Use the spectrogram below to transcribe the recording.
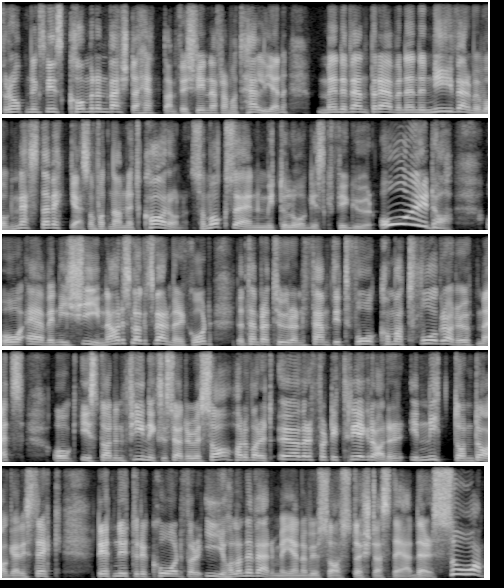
Förhoppningsvis kommer den värsta hettan försvinna framåt helgen, men det väntar även en ny värmevåg nästa vecka som fått namnet Karon, som också är en mytologisk figur. Oj då! Och även i Kina har det slagits värmerekord där temperaturen 52,2 grader uppmätts och i staden Phoenix i södra USA har det varit över 43 grader i 19 dagar i sträck. Det är ett nytt rekord för ihållande värme i en av USAs största städer. Så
